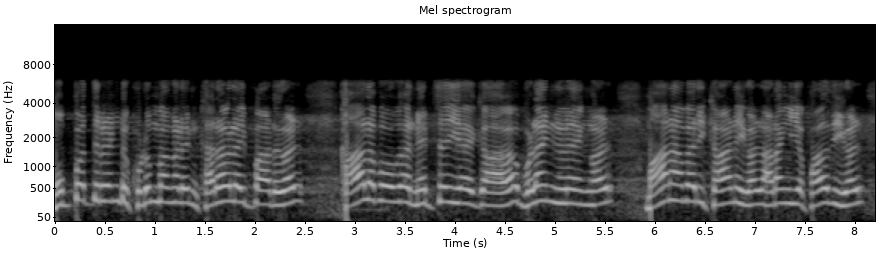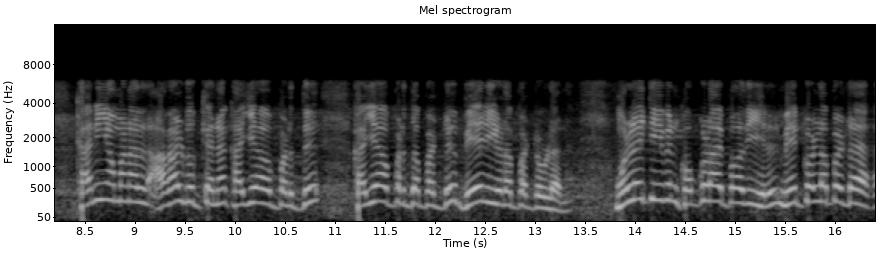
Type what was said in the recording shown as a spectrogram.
முப்பத்தி ரெண்டு குடும்பங்களின் கரவிலைப்பாடுகள் காலபோக நெற்செய்கைக்காக விளைநிலையங்கள் மானாவாரி காணிகள் அடங்கிய பகுதிகள் கனியமணல் அகழ்வுக்கென கையகப்படுத்து கையகப்படுத்தப்பட்டு வேலியிடப்பட்டுள்ளன. முல்லைத்தீவின் கொக்குழாய் பகுதியில் மேற்கொள்ளப்பட்ட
